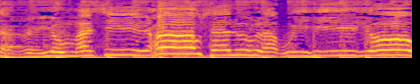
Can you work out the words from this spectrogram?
sarreyow masiixow salula wihiyow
